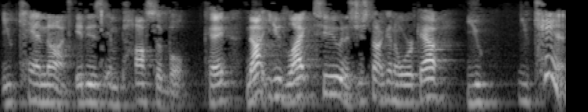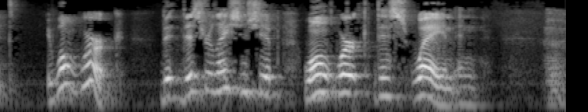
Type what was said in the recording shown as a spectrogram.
You cannot. It is impossible. Okay? Not you'd like to, and it's just not going to work out. You you can't. It won't work. Th- this relationship won't work this way. And, and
